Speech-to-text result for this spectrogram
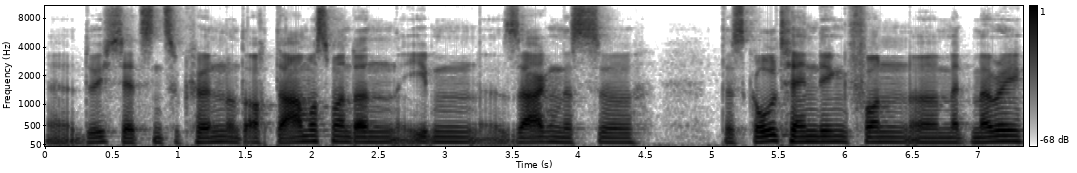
äh, durchsetzen zu können. Und auch da muss man dann eben sagen, dass äh, das Goaltending von äh, Matt Murray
